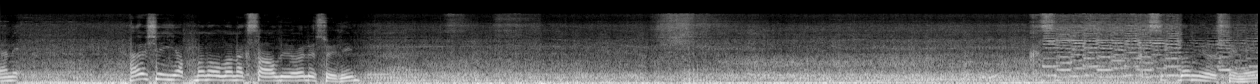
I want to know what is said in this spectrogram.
Yani her şeyi yapmana olanak sağlıyor öyle söyleyeyim. Kısıt- Kısıtlamıyor seni.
